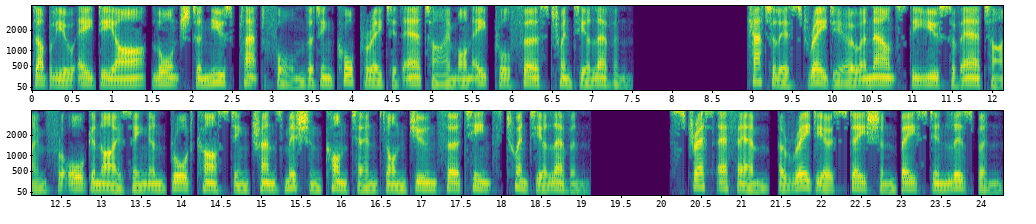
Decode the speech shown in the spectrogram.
WADR launched a news platform that incorporated airtime on April 1, 2011. Catalyst Radio announced the use of airtime for organizing and broadcasting transmission content on June 13, 2011. Stress FM, a radio station based in Lisbon,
